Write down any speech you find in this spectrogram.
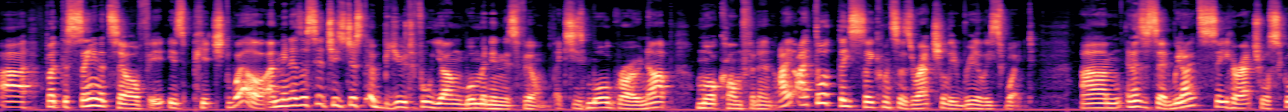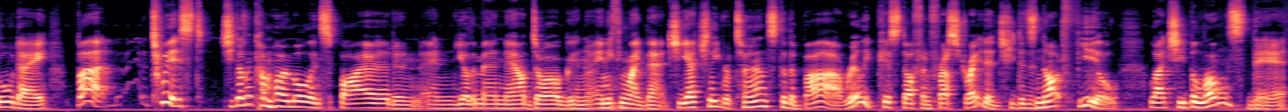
Uh, but the scene itself is pitched well. I mean, as I said, she's just a beautiful young woman in this film. Like, she's more grown up, more confident. I, I thought these sequences are actually really sweet. Um, and as I said, we don't see her actual school day, but twist, she doesn't come home all inspired and, and you're the man now, dog, and anything like that. She actually returns to the bar really pissed off and frustrated. She does not feel like she belongs there.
